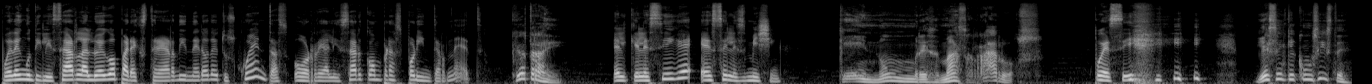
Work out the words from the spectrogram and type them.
pueden utilizarla luego para extraer dinero de tus cuentas o realizar compras por Internet. ¿Qué otra hay? El que le sigue es el smishing. ¡Qué nombres más raros! Pues sí. ¿Y ese en qué consiste?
